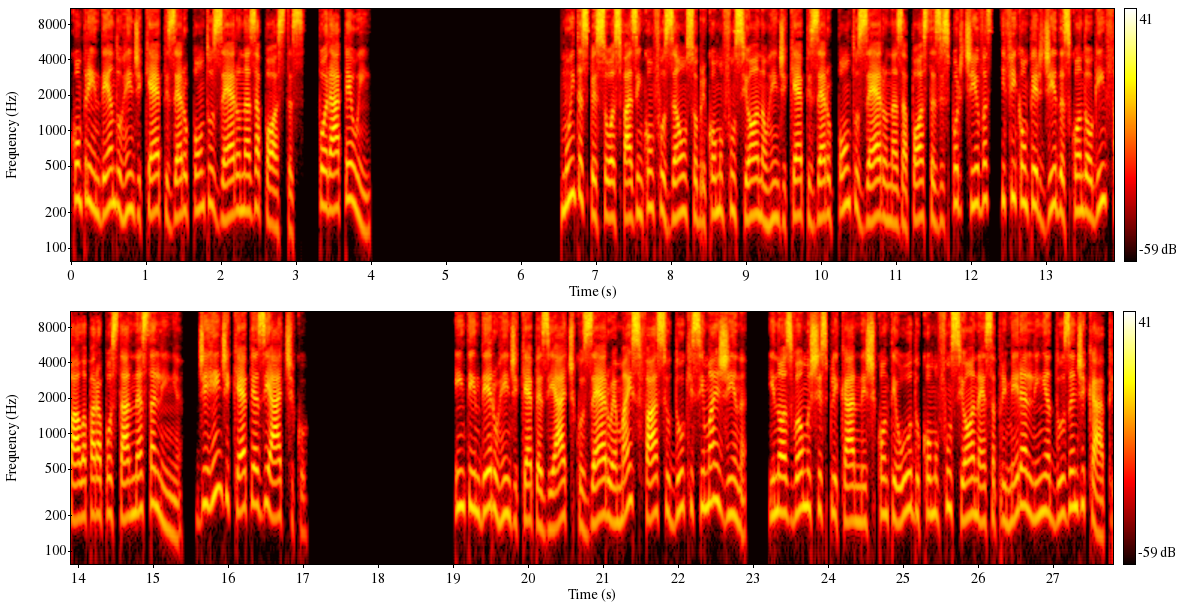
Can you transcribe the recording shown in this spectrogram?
compreendendo o handicap 0.0 nas apostas, por APWin. Muitas pessoas fazem confusão sobre como funciona o handicap 0.0 nas apostas esportivas e ficam perdidas quando alguém fala para apostar nesta linha de handicap asiático. Entender o handicap asiático zero é mais fácil do que se imagina, e nós vamos te explicar neste conteúdo como funciona essa primeira linha dos handicap,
